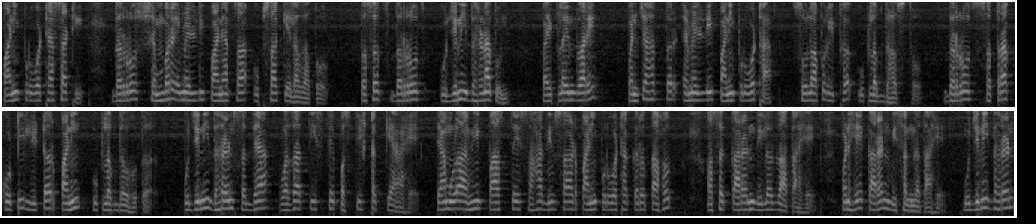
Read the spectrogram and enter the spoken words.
पाणी पुरवठ्यासाठी दररोज शंभर एम एल डी पाण्याचा उपसा केला जातो. तसंच दररोज उजनी धरणातून पाईपलाईनद्वारे पंचाहत्तर एम एल डी पाणी पुरवठा सोलापूर इथं उपलब्ध असतो. दररोज सतरा कोटी लिटर पाणी उपलब्ध होतं. उजनी धरण सध्या वजा तीस ते पस्तीस टक्के आहे. त्यामुळं आम्ही पाच ते सहा दिवसाआड पाणी पुरवठा करत आहोत. असं कारण दिलं जात आहे. पण हे कारण विसंगत आहे. उजनी धरण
